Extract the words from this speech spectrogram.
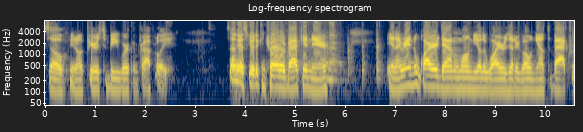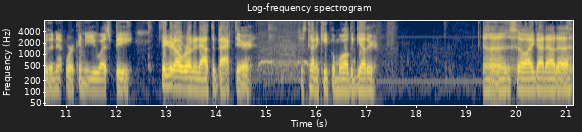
So, you know, it appears to be working properly. So I'm going to screw the controller back in there. And I ran the wire down along the other wires that are going out the back for the network and the USB. Figured I'll run it out the back there. Just kind of keep them all together. Uh, so I got out a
